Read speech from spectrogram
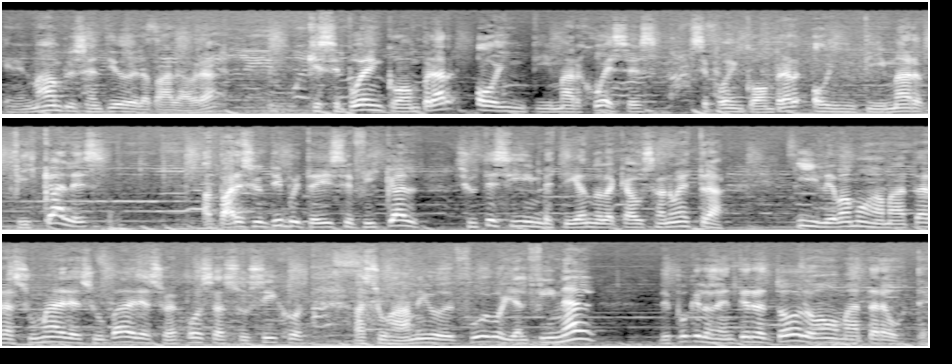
en el más amplio sentido de la palabra, que se pueden comprar o intimar jueces, se pueden comprar o intimar fiscales. Aparece un tipo y te dice, fiscal, si usted sigue investigando la causa nuestra y le vamos a matar a su madre, a su padre, a su esposa, a sus hijos, a sus amigos del fútbol y al final, después que los entierra todos, lo vamos a matar a usted.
